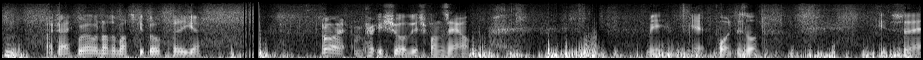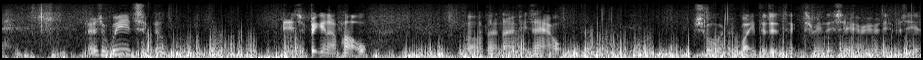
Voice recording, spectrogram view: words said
Hmm. Okay, well another musket ball. There you go. Right, I'm pretty sure this one's out. Me, yeah, pointer's on. It's uh, there's a weird signal. It's a big enough hole, but I don't know if it's out. I'm sure I weighed the detector in this area and it was here.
